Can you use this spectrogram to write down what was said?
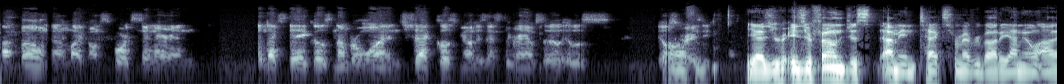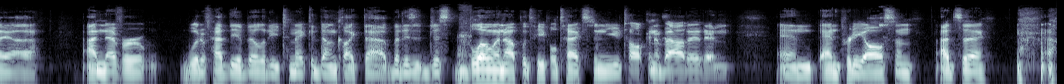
My phone, and I'm like on SportsCenter, and the next day it goes number one. And Shaq closed me on his Instagram, so it was it was Awesome. crazy. yeah, is your is your phone just? I mean, text from everybody. I know I uh, I never would have had the ability to make a dunk like that, but is it just blowing up with people texting you, talking about it, and and and pretty awesome? I'd say.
